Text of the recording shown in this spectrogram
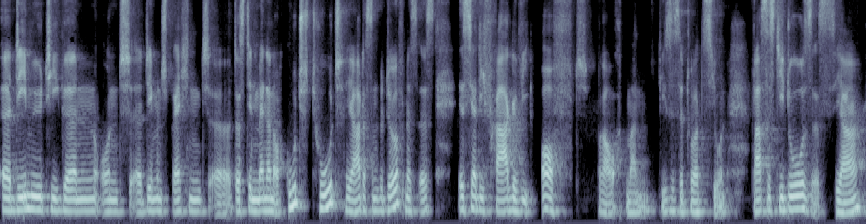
äh, demütigen und äh, dementsprechend äh, das den Männern auch gut tut, ja, das ein Bedürfnis ist, ist ja die Frage, wie oft braucht man diese Situation? Was ist die Dosis, ja?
